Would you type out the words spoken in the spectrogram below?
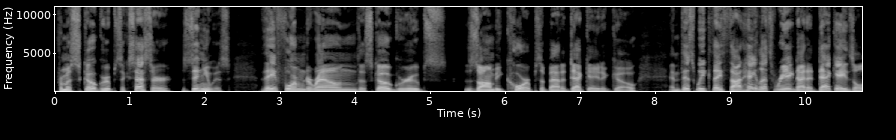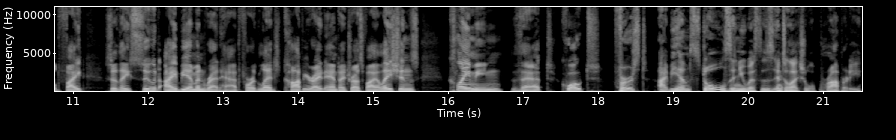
from a SCO Group successor, Xinuos. They formed around the SCO Group's Zombie Corpse about a decade ago, and this week they thought, hey, let's reignite a decades old fight. So they sued IBM and Red Hat for alleged copyright antitrust violations, claiming that, quote, First, IBM stole Xinuos's intellectual property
